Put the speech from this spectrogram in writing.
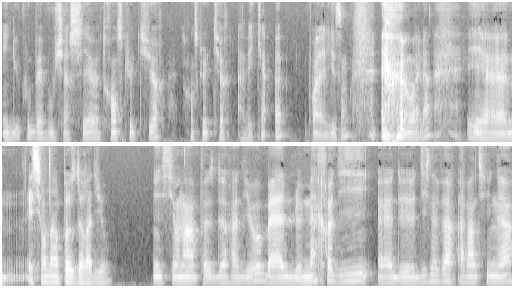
et, du coup, bah, vous cherchez transculture, transculture avec un E pour la liaison. voilà. Et, et si on a un poste de radio? Et si on a un poste de radio, bah, le mercredi de 19h à 21h,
